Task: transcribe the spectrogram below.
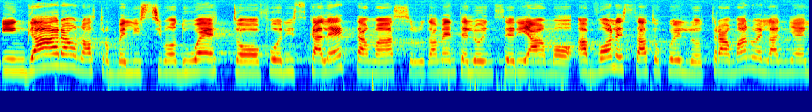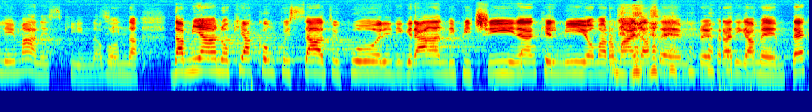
In gara, un altro bellissimo duetto fuori scaletta ma assolutamente lo inseriamo. A volo è stato quello tra Manuel Agnelli e Maneskin sì. con Damiano che ha conquistato i cuori di grandi, piccine, anche il mio ma ormai da sempre praticamente,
